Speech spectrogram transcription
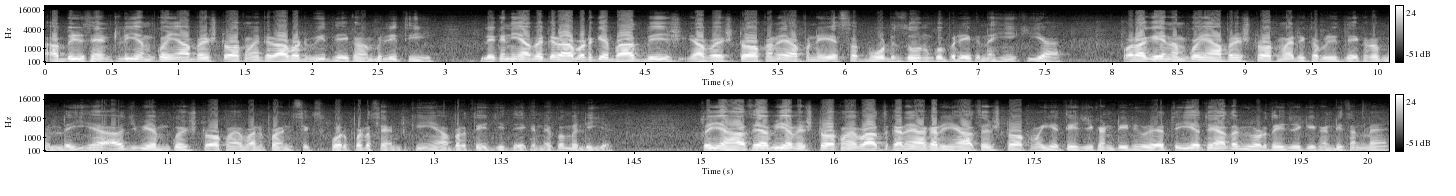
अभी रिसेंटली हमको यहाँ पर स्टॉक में गिरावट भी देखने को मिली थी, लेकिन यहाँ पर गिरावट के बाद भी यहाँ पर स्टॉक ने अपने ये सपोर्ट जोन को ब्रेक नहीं किया। और अगेन हमको यहाँ पर स्टॉक में रिकवरी देखने को मिल रही है। आज भी हमको स्टॉक में 1.64 परसेंट की यहाँ पर तेज़ी देखने को मिली है। तो यहाँ से अभी हम स्टॉक में बात करें, अगर यहाँ से स्टॉक में ये तेज़ी कंटिन्यू रहती है तो यहाँ से भी और तेज़ी की कंडीशन में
